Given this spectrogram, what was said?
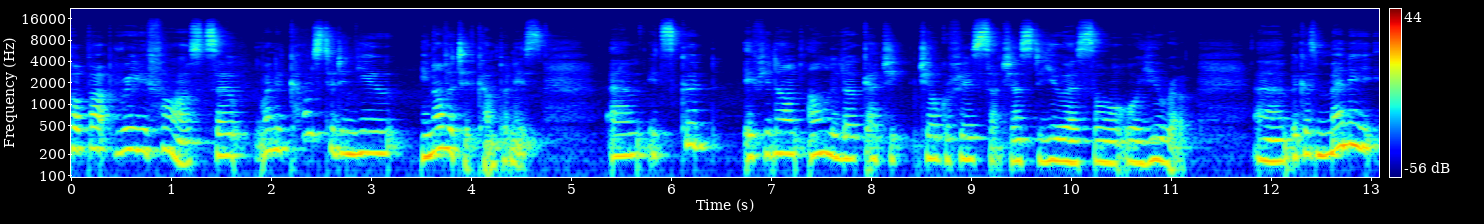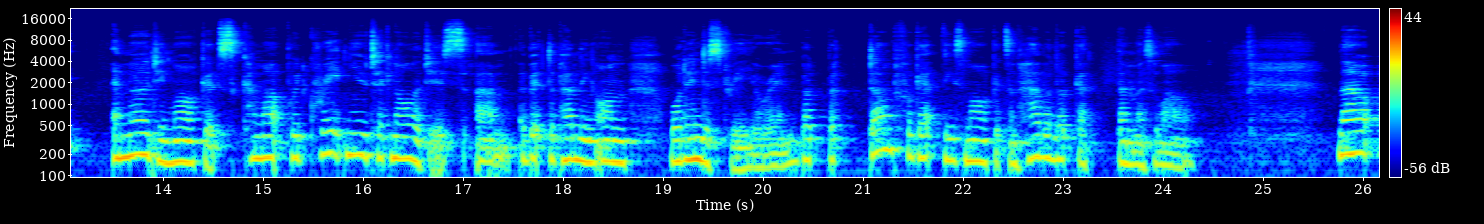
pop up really fast. So, when it comes to the new innovative companies, um, it's good if you don't only look at ge- geographies such as the US or, or Europe, uh, because many emerging markets come up with great new technologies, um, a bit depending on what industry you're in. But, but don't forget these markets and have a look at them as well. Now,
